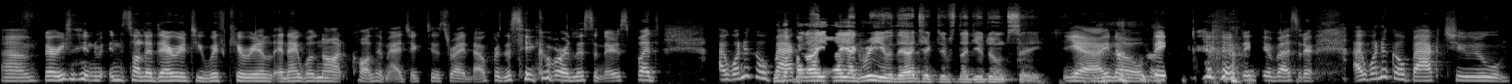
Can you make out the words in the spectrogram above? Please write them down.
um, very in, in, solidarity with Kirill, and I will not call him adjectives right now for the sake of our listeners. But I want to go back. But, but I, I, agree with the adjectives that you don't say. Yeah, I know. Thank, thank you, Ambassador. I want to go back to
